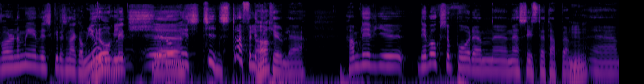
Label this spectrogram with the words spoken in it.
var det något mer vi skulle snacka om? Jo, Roglic, eh, eh, Roglic tidsstraff är lite ja. kul. Eh. Han blev ju, det var också på den eh, näst sista etappen, Mm. eh,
